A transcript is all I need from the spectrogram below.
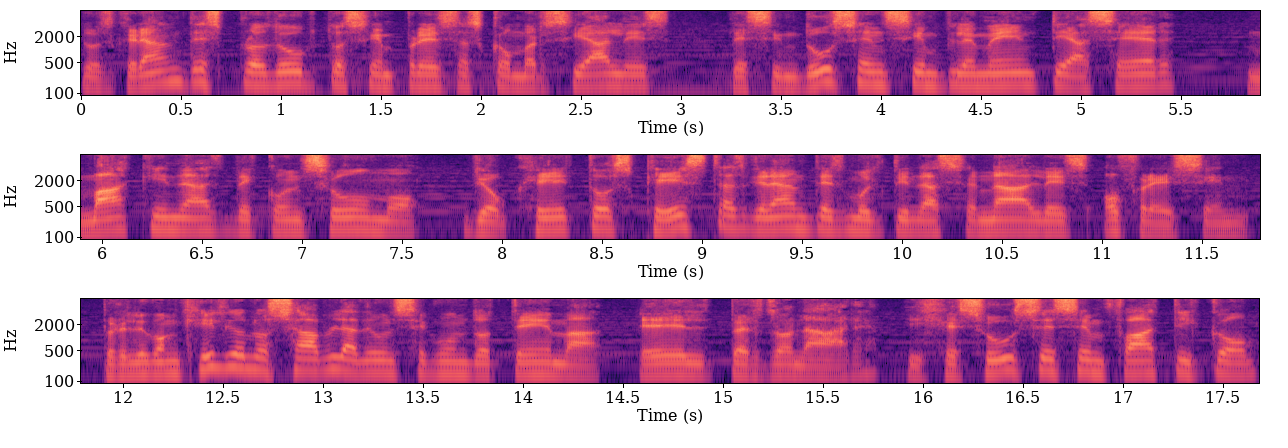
los grandes productos y empresas comerciales les inducen simplemente a ser máquinas de consumo de objetos que estas grandes multinacionales ofrecen. Pero el Evangelio nos habla de un segundo tema, el perdonar. Y Jesús es enfático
